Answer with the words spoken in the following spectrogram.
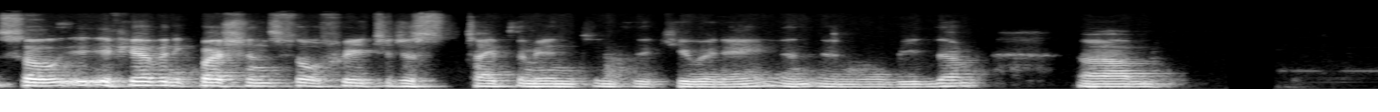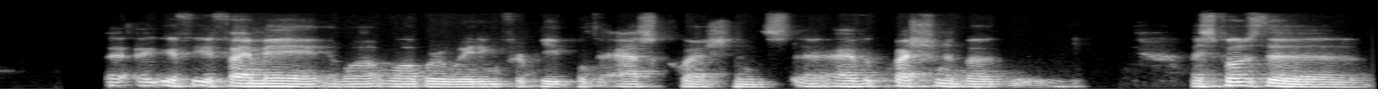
so if you have any questions, feel free to just type them into the Q&A and, and we'll read them. Um, if, if I may, while, while, we're waiting for people to ask questions, uh, I have a question about, I suppose the,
